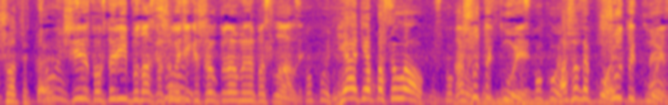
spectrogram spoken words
Що ти кажеш? Ще раз повторіть, будь ласка, що ви тільки що куди мене послали. Я тебе посилав. А що таке? А що таке? Що таке?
